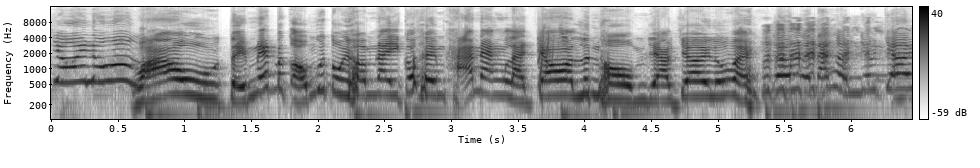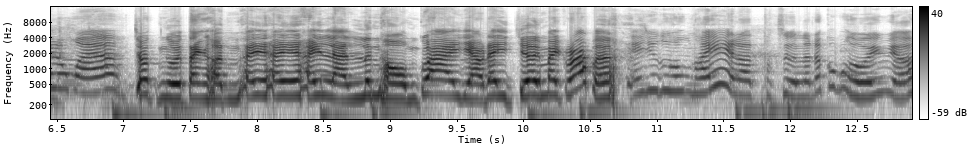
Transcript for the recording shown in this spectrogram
chơi luôn Wow, tiệm net bất ổn của tôi hôm nay có thêm khả năng là cho linh hồn vào chơi luôn mày. Cho người tặng hình vô chơi luôn mà Cho người tàn hình hay hay hay là linh hồn của ai vào đây chơi Minecraft hả? Ê chứ tôi không thấy là thật sự là nó có người không vậy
